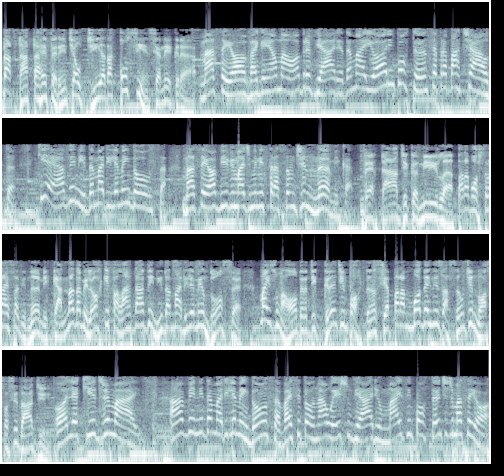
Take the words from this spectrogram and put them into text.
da data referente ao Dia da Consciência Negra. Maceió vai ganhar uma obra viária da maior importância para a parte alta, que é a Avenida Marília Mendonça. Maceió vive uma administração dinâmica. Verdade, Camila. Para mostrar essa dinâmica, nada melhor que falar da Avenida Marília Mendonça, mais uma obra de grande importância para a modernização de nossa cidade. Olha que demais! A Avenida Marília Mendonça vai se tornar o eixo viário mais importante de Maceió.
